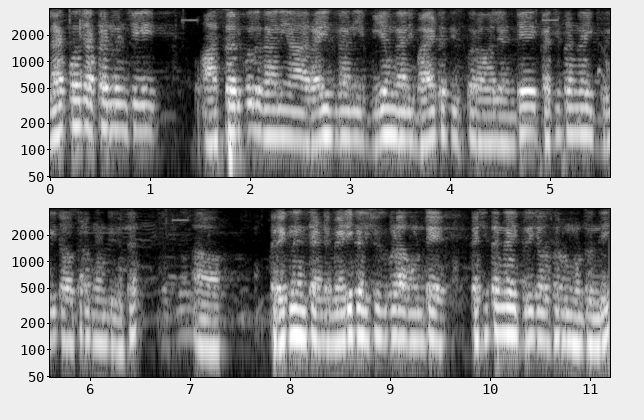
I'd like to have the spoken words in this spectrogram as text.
లేకపోతే అక్కడ నుంచి ఆ సరుకులు కానీ ఆ రైస్ కానీ బియ్యం కానీ బయట తీసుకురావాలి అంటే ఖచ్చితంగా ఈ బ్రిడ్జ్ అవసరం ఉంటుంది సార్ ప్రెగ్నెన్సీ అంటే మెడికల్ ఇష్యూస్ కూడా ఉంటే ఖచ్చితంగా ఈ బ్రిడ్జ్ అవసరం ఉంటుంది.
